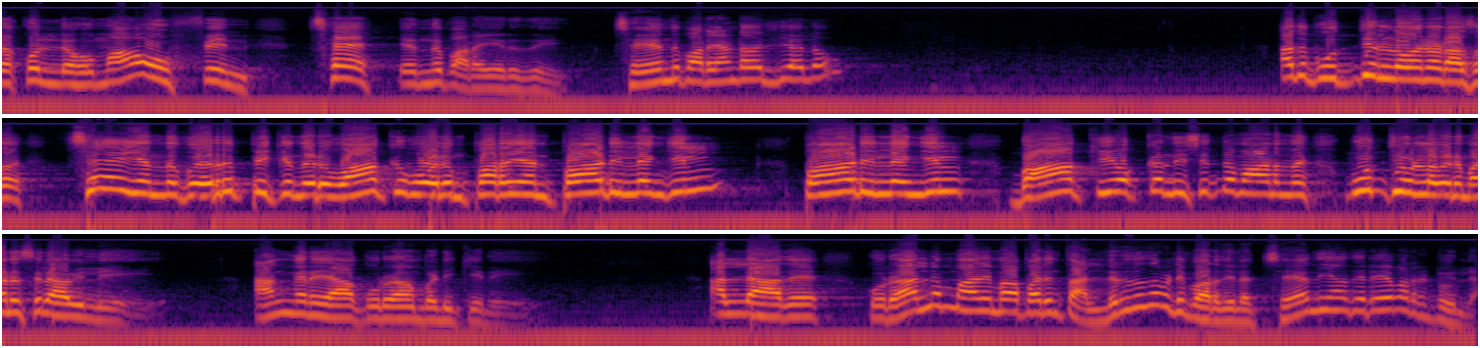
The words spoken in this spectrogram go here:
തഖുല്ലഹുമാ ഉഫിൻ ഛേ എന്ന് പറയരുത്. ഛേ എന്ന് പറയേണ്ടതില്ലല്ലോ അത് ബുദ്ധിയുള്ളവനോടാ ഛേ എന്ന് വെറുപ്പിക്കുന്ന ഒരു വാക്ക് പോലും പറയാൻ പാടില്ലെങ്കിൽ പാടില്ലെങ്കിൽ ബാക്കിയൊക്കെ നിഷിദ്ധമാണെന്ന് ബുദ്ധിയുള്ളവന് മനസ്സിലാവില്ലേ? അങ്ങനെയാ ഖുർആൻ പഠിക്കലേ. അല്ലാതെ ഖുർആനിലും മാനിമാ പലരും തല്ലരുതെന്ന് വേണ്ടി പറഞ്ഞില്ല. ഛേ നീ അതിരേ പറഞ്ഞിട്ടില്ല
